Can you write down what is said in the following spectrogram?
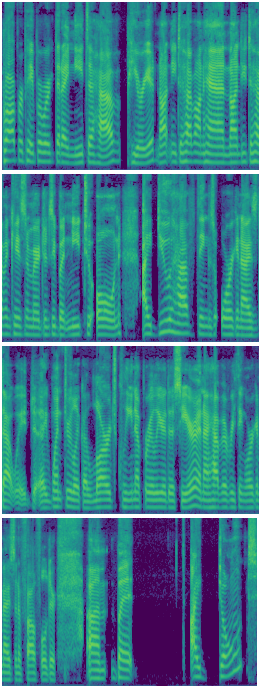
proper paperwork that I need to have, period. Not need to have on hand, not need to have in case of emergency, but need to own. I do have things organized that way. I went through like a large cleanup earlier this year and I have everything organized in a file folder. Um, but I don't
